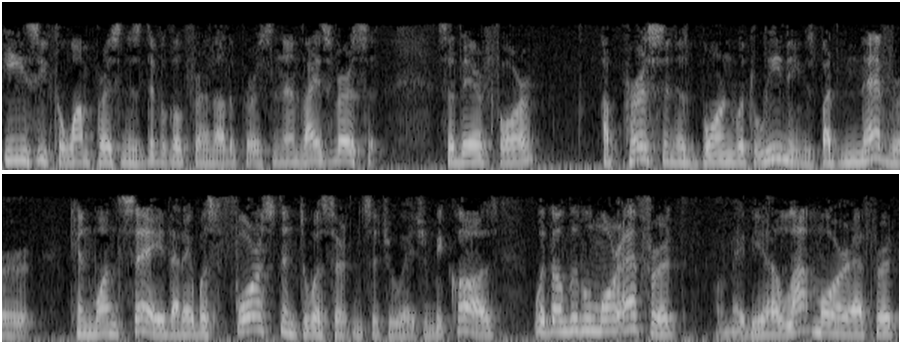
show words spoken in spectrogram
easy for one person is difficult for another person, and vice versa. So, therefore, a person is born with leanings, but never can one say that I was forced into a certain situation because with a little more effort, or maybe a lot more effort,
